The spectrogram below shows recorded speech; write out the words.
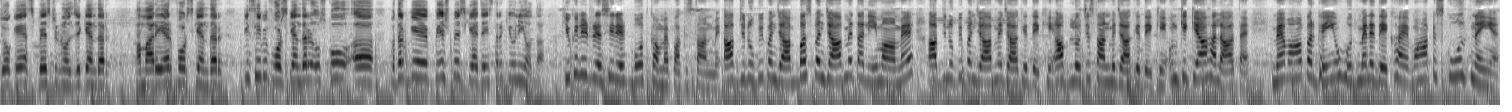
जो कि स्पेस टेक्नोलॉजी के अंदर हमारे एयरफोर्स के अंदर किसी भी फोर्स के अंदर उसको मतलब कि पेश पेश किया जाए इस तरह क्यों नहीं होता? क्योंकि लिटरेसी रेट बहुत कम है पाकिस्तान में। आप जनूबी पंजाब बस पंजाब में तालीम आम है आप जनूबी पंजाब में जाके देखें आप बलोचिस्तान में जाके देखें उनके क्या हालात हैं? मैं वहाँ पर गई हूँ खुद मैंने देखा है वहाँ पे स्कूल नहीं है।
